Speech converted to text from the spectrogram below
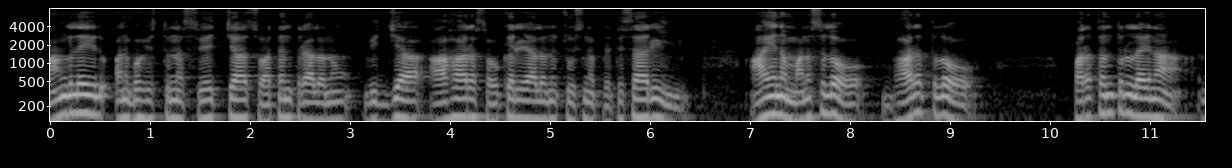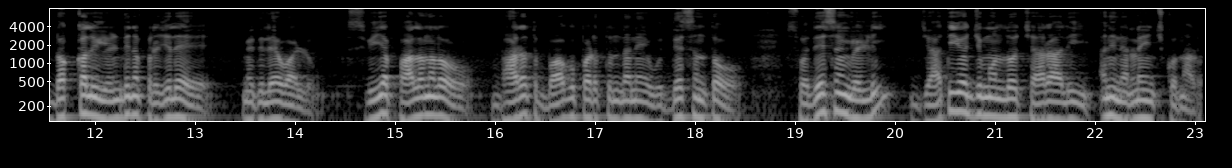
ఆంగ్లేయులు అనుభవిస్తున్న స్వేచ్ఛ స్వాతంత్ర్యాలను విద్య ఆహార సౌకర్యాలను చూసిన ప్రతిసారి ఆయన మనసులో భారత్లో పరతంత్రులైన డొక్కలు ఎండిన ప్రజలే మెదిలేవాళ్ళు. స్వీయ పాలనలో భారత్ బాగుపడుతుందనే ఉద్దేశంతో స్వదేశం వెళ్ళి జాతీయోద్యమంలో చేరాలి అని నిర్ణయించుకున్నాడు.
